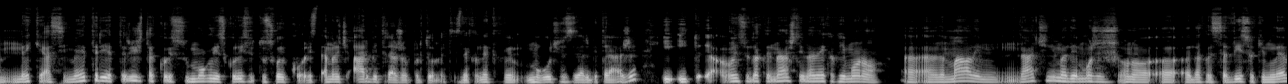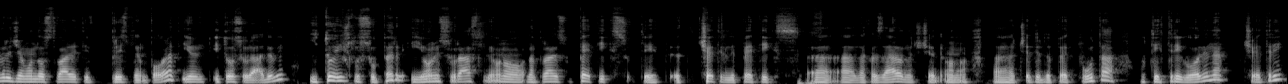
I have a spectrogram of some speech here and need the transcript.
neke asimetrije tržišta koje su mogli iskoristiti u svoj korist, ajmo reći arbitraže opportunities, dakle nekakve mogućnosti arbitraže i, i to, oni su dakle našli na nekakvim ono na malim načinima gdje možeš ono, dakle sa visokim leverageom onda ostvariti pristojan povrat i, i to su radili i to je išlo super i oni su rasli ono, napravili su 5x, 4 ili 5x dakle zarad, znači ono, 4 do 5 puta u tih 3 godine, 4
